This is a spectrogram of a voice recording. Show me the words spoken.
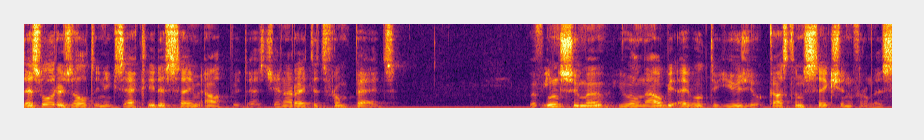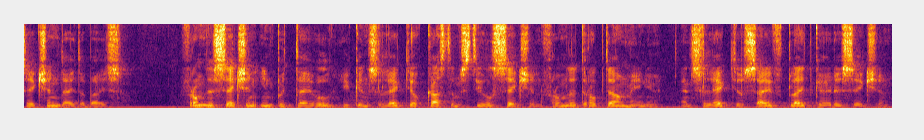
This will result in exactly the same output as generated from Padds. Within Sumo, you will now be able to use your custom section from the section database. From the section input table, you can select your custom steel section from the drop-down menu and select your saved plate girder section.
